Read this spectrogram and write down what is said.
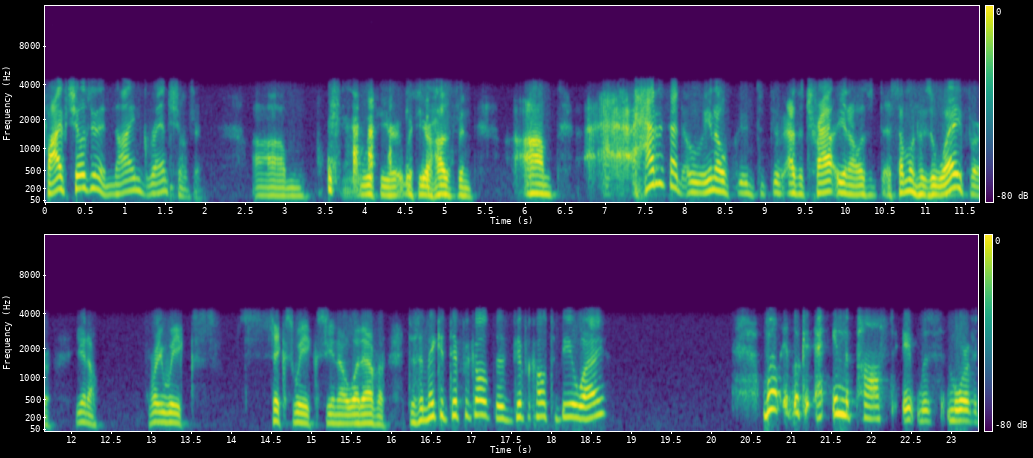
five children and nine grandchildren um, with your with your husband. Um, how does that you know as a tra- you know as, as someone who's away for you know three weeks six weeks, you know, whatever. Does it make it difficult uh, difficult to be away? Well, it, look, in the past it was more of a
